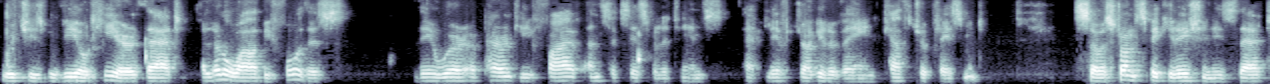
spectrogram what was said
which is revealed here that a little while before this, there were apparently five unsuccessful attempts at left jugular vein catheter placement. So a strong speculation is that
